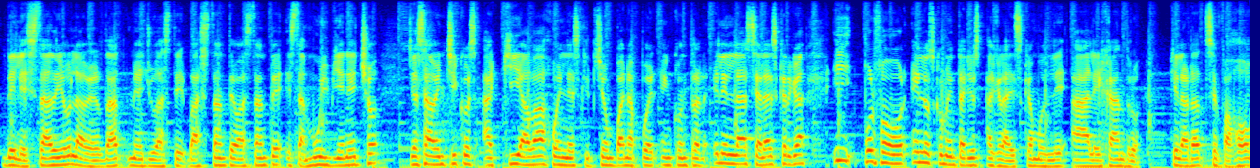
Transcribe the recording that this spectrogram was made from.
del estadio. La verdad, me ayudaste bastante, bastante. Está muy bien hecho. Ya saben chicos, aquí abajo en la descripción van a poder encontrar el enlace a la descarga. Y por favor, en los comentarios agradezcámosle a Alejandro, que la verdad se fajó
